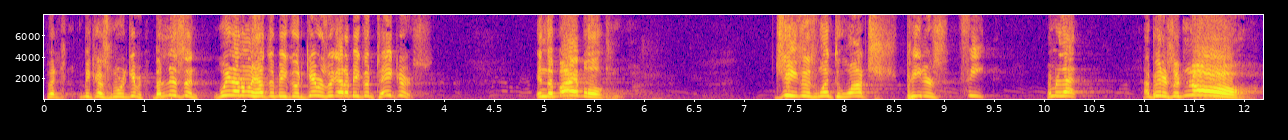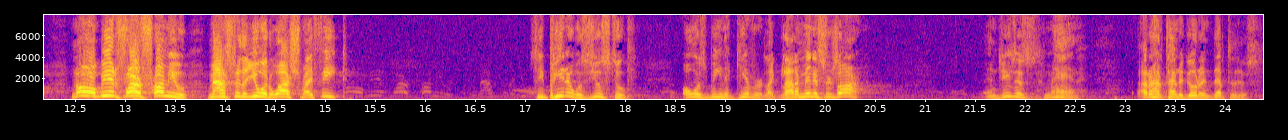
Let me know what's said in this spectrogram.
but because we're givers. But listen, we not only have to be good givers, we got to be good takers. In the Bible, Jesus went to wash Peter's feet. Remember that? And Peter said, No, no, be it far from you, Master, that you would wash my feet. See, Peter was used to always being a giver, like a lot of ministers are. And Jesus, man, I don't have time to go in depth to this.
